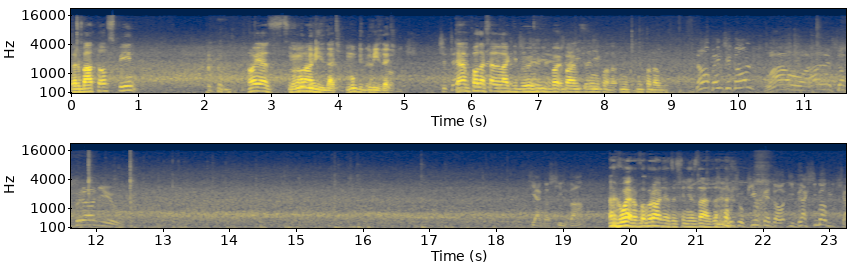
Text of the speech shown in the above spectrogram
Berbatow, spin. O jest. No mógłby gwizdać, mógłby gwizdać. Czy ten Chciałem podać, ale lagi były i ba- bałem się, że nie, poda, nie, nie podałby. No, będzie gol? Wow, ależ obronił. Thiago Silva. Aguero w obronie, to się nie zdarza. Wyrzucił piłkę do Ibrahimowicza.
